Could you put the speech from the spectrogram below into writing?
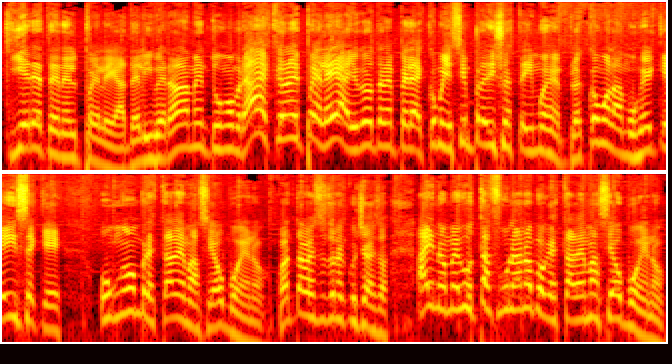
quiere tener pelea, deliberadamente un hombre, ah, es que no hay pelea, yo quiero tener pelea. Es como yo siempre he dicho este mismo ejemplo. Es como la mujer que dice que un hombre está demasiado bueno. ¿Cuántas veces tú no escuchas eso? Ay, no me gusta fulano porque está demasiado bueno.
